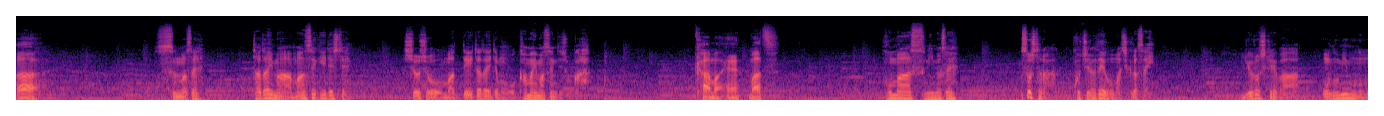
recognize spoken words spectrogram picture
あすんません ただいま満席でして少々待っていただいても構いませんでしょうか。あかまへん待つ。ほんますみません。そしたらこちらでお待ちください。よろしければお飲み物も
